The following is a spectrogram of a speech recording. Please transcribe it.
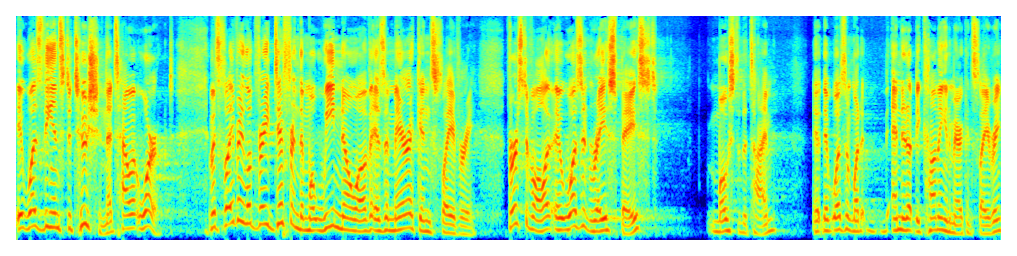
it was the institution. That's how it worked. But slavery looked very different than what we know of as American slavery. First of all, it wasn't race based most of the time. It, it wasn't what ended up becoming in American slavery.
